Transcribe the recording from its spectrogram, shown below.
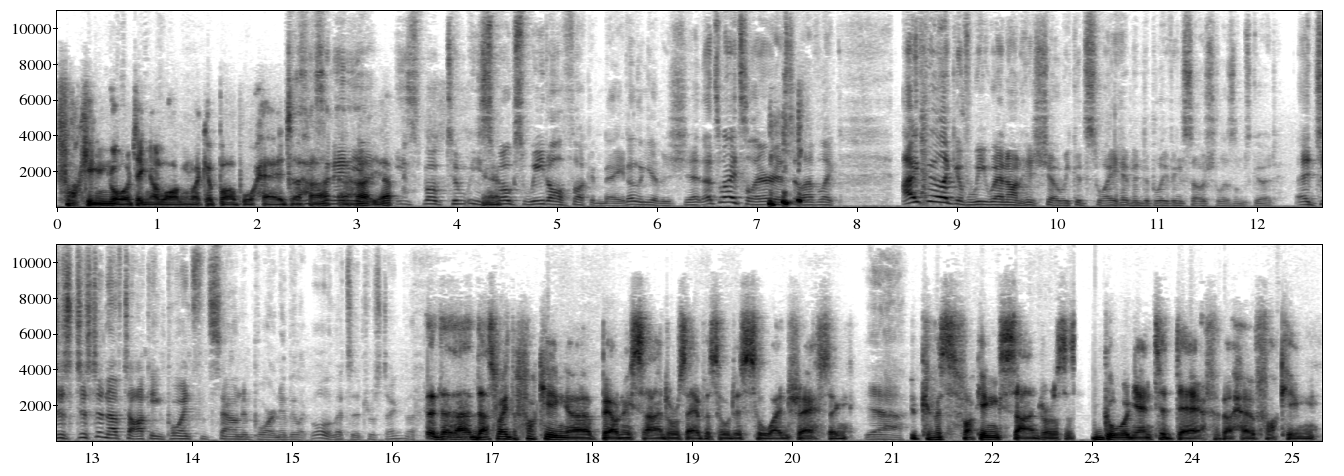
fucking nodding along like a bobblehead. He's Uh-huh, idiot. uh-huh, yep. He smoked too. He smokes weed all fucking day. He doesn't give a shit. That's why it's hilarious. He'll have like. I feel like if we went on his show, we could sway him into believing socialism's good. It just just enough talking points that sound important. He'd be like, "Oh, that's interesting." Th- th- That's why the fucking uh, Bernie Sanders episode is so interesting. Yeah, because fucking Sanders is going into depth about how fucking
